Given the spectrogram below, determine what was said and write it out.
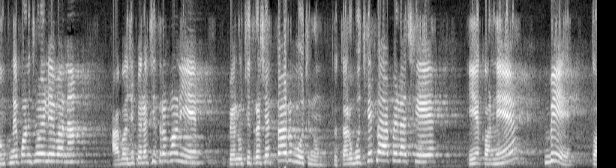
અંકને પણ જોઈ લેવાના. આ બાજુ પહેલા ચિત્ર ગણીએ. પેલું ચિત્ર છે તરબૂચનું. તો તરબૂચ કેટલા આપેલા છે? એક અને બે. તો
